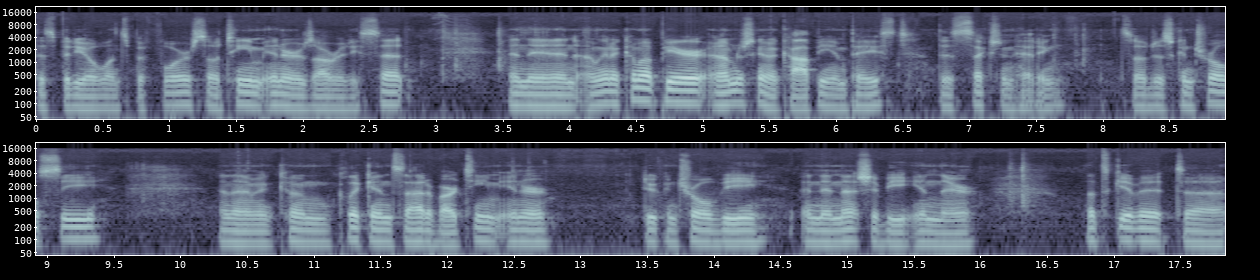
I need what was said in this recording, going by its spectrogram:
this video once before. So team inner is already set. And then I'm going to come up here and I'm just going to copy and paste this section heading so just control C and then we come click inside of our team inner, do control V, and then that should be in there. Let's give it uh,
